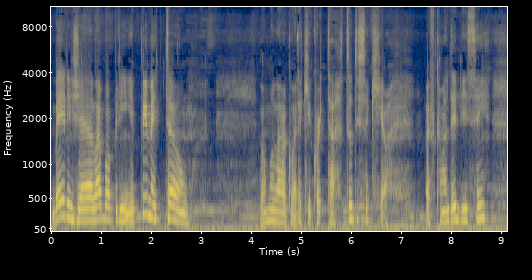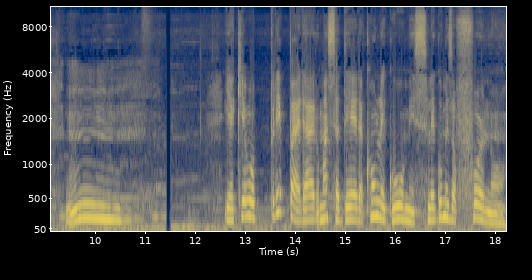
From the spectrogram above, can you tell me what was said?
berinjela, abobrinha e pimentão. Vamos lá agora aqui cortar tudo isso aqui, ó. Vai ficar uma delícia, hein? Hum. E aqui eu vou preparar uma assadeira com legumes, legumes ao forno,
